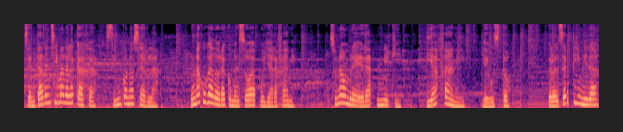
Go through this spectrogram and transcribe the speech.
Sentada encima de la caja, sin conocerla, una jugadora comenzó a apoyar a Fanny. Su nombre era Nikki y a Fanny le gustó. Pero al ser tímida,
